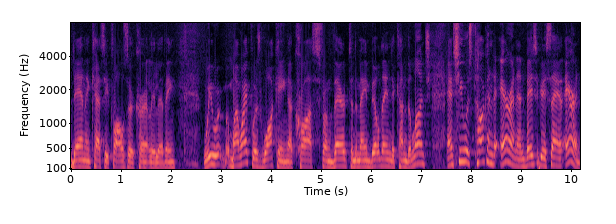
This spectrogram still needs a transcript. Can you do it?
Dan and Cassie Falls are currently living. We were, my wife was walking across from there to the main building to come to lunch, and she was talking to Aaron and basically saying, Aaron,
